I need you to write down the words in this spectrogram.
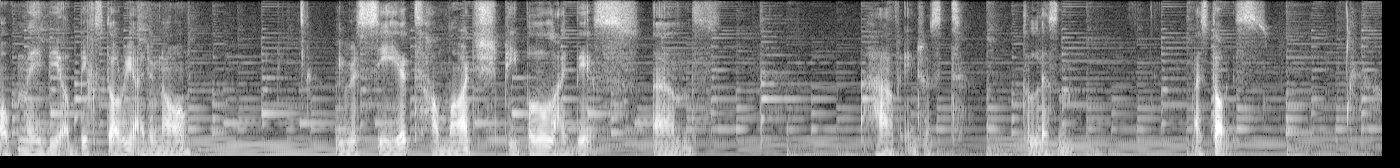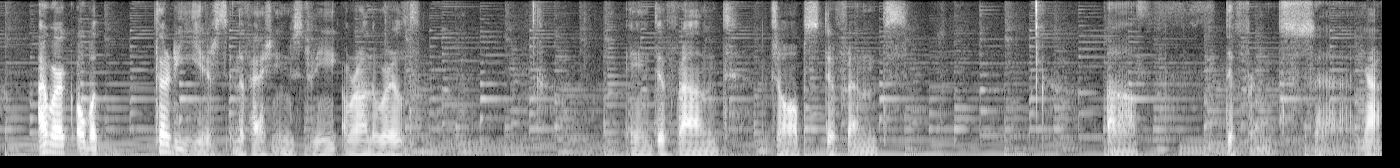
of maybe a big story. I don't know. We will see it. How much people like this and have interest to listen my stories. I work over 30 years in the fashion industry around the world in different jobs, different, uh, different, uh, yeah,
